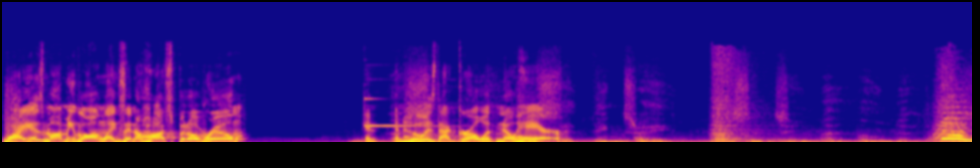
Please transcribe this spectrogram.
Why is Mommy Longlegs in a hospital room? And and who is that girl with no hair? Right. No!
